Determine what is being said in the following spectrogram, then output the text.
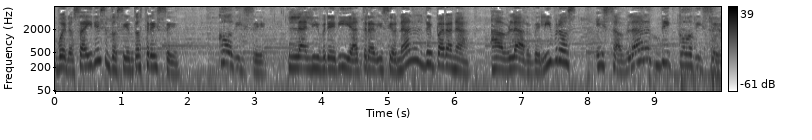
Buenos Aires 213. Códice, la librería tradicional de Paraná. Hablar de libros es hablar de Códice.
